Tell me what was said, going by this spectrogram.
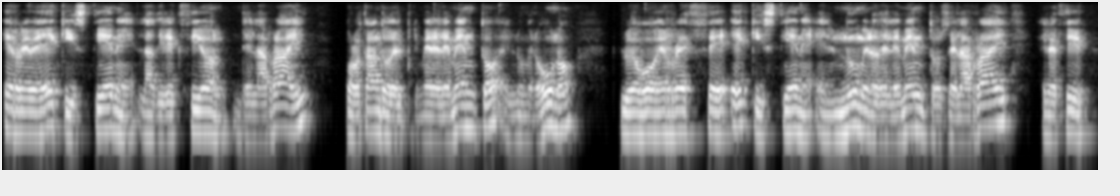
RBX tiene la dirección del array, por lo tanto del primer elemento, el número 1. Luego RCX tiene el número de elementos del array, es decir,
